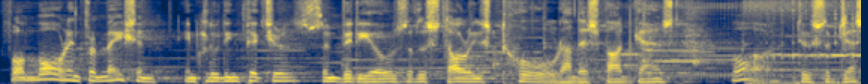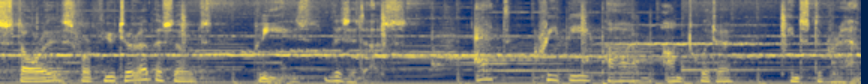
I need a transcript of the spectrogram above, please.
For more information, including pictures and videos of the stories told on this podcast, or to suggest stories for future episodes, please visit us at CreepyPod on Twitter, Instagram,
